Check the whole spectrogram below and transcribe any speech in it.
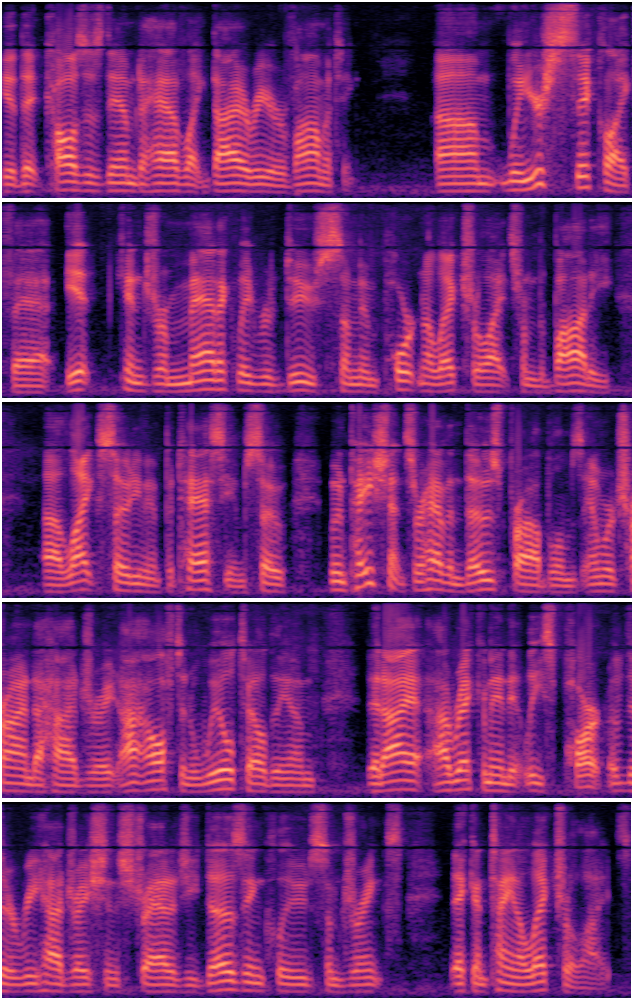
that causes them to have like diarrhea or vomiting. Um, when you're sick like that, it can dramatically reduce some important electrolytes from the body, uh, like sodium and potassium. So, when patients are having those problems and we're trying to hydrate, I often will tell them that I, I recommend at least part of their rehydration strategy does include some drinks that contain electrolytes.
